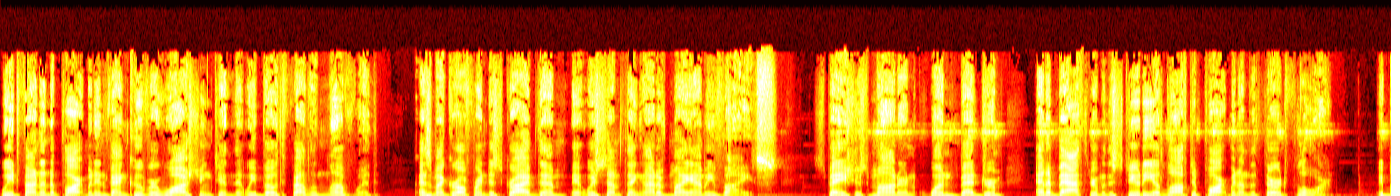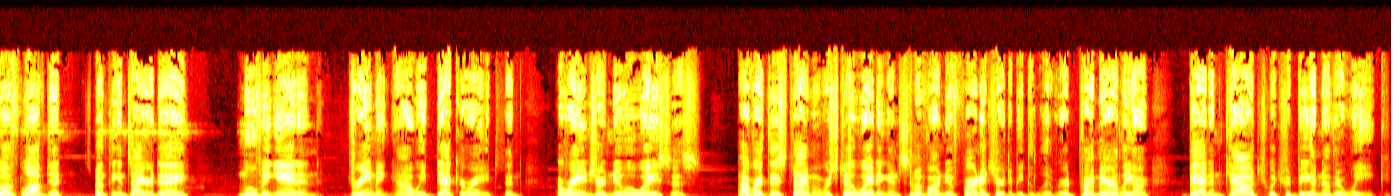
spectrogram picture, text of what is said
We had found an apartment in Vancouver, Washington that we both fell in love with. As my girlfriend described them, it was something out of Miami Vice. Spacious, modern, one bedroom, and a bathroom with a studio loft apartment on the third floor. We both loved it, spent the entire day moving in and dreaming how we decorate and arrange our new oasis. However, at this time, we were still waiting on some of our new furniture to be delivered, primarily our bed and couch, which would be another week.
